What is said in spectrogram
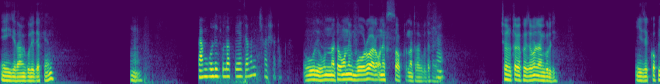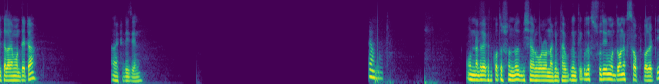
এই যে রাঙ্গুলি দেখেন। হুম। রাঙ্গুলি গুলো পেয়ে যাবেন ছয়শো টাকা। ওরে ওন্নাটা অনেক বড় আর অনেক সফট থাকবে দেখা হ্যাঁ। ছশো টাকা পেয়ে যাবেন রাঙ্গুলি। এই যে কপি কালারের মধ্যে এটা। আর একটা ডিজাইন ওনাটা ওন্নাটা দেখেন কত সুন্দর বিশাল বড় ওন্না কিন্তু থাকবে। কিন্তু এগুলো সুতির মধ্যে অনেক সফট কোয়ালিটি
